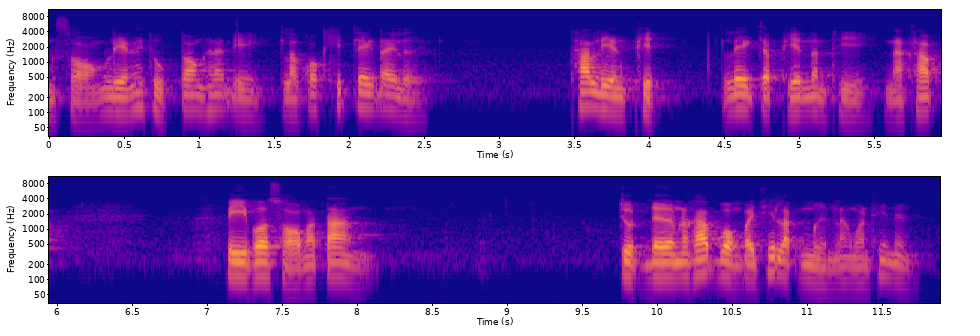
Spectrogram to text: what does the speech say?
1 2 เรียงให้ถูกต้องแค่นั้นเอง เราก็คิดเลขได้เลย ถ้าเรียงผิดเลขจะเพี้ยนทันทีนะครับ ปีพศมาตั้ง จุดเดิมนะครับวงไปที่หลักหมื่นรางวัลที่ 1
